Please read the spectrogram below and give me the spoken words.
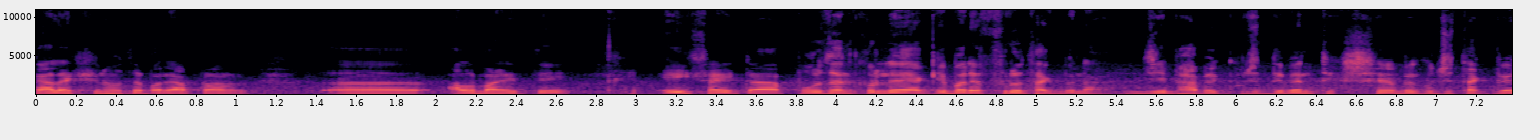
কালেকশন হতে পারে আপনার আলমারিতে, এই শাড়িটা পরিধান করলে একেবারে ফুলে থাকবে না। যেভাবে কুচি দেবেন ঠিক সেভাবে কুচি থাকবে।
